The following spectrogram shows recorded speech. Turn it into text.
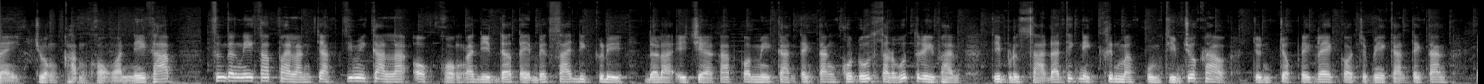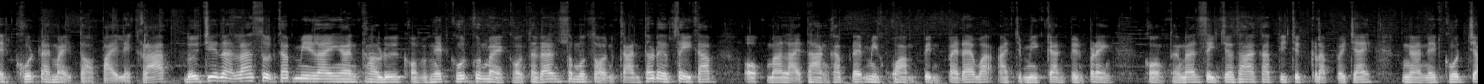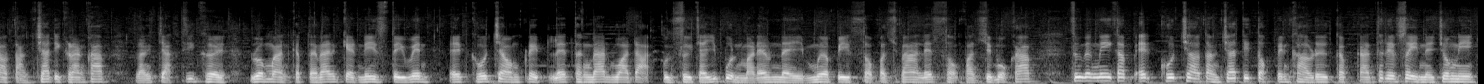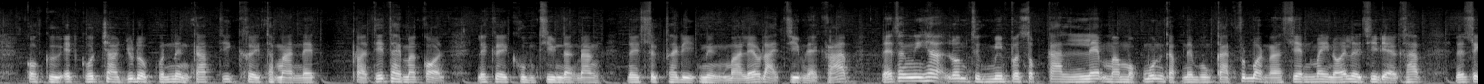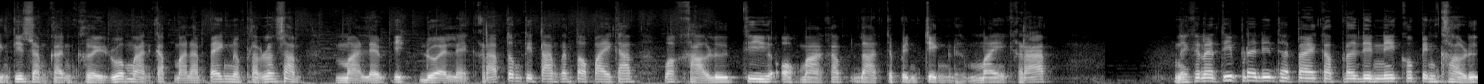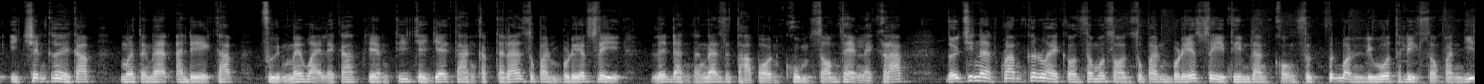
ในช่วงค่ำของวันนี้ครับ ซึ่งดังนี้ครับภายหลังจากที่มีการลาออกของอดีตดาวเตะแบ็กซ้ายดีกรีดาราเอเชียครับก็มีการแต่งตั้งโค้ชอุสสารวุตรีพันธ์ที่ปรึกษาด้านเทคนิคขึ้นมาคุมทีมชั่วคราว จนจบแรกๆก่อนจะมีการแต่งตั้งเอ็ดโค้ชรายใหม่ต่อไปเลยครับ โดยชื่อหนล่าสุดครับมีรายงานข่าวลือของเอ็ดโค้ชคนใหม่ของทางด้านสโมสรการเทเรซีครับออกมาหลายทางครับและมีความเป็นไปได้ว่าอาจจะมีการเปลี่ยนแปลงของทางด้านสิงเจ้าท่าครับที่จะกลับไปใช้งานเอ็ดโค้ชชาวต่างชาติอีกครั้งครับ หลังจากที่เคยร่วมงานกับทางด้านเกนนี่สตีเวนเอ็ดโค้ชชาวอังกฤษ และทางด้านวาดะกุนซือจากญี่ปุ่นมาแล้วในเมื่อปี 2015 และ 2016 ครับ ซึ่งดังนี้ครับเอ็ดโค้ชชาวต่างชาติที่ตกเป็นข่าวลือกับการเทะเลซีในช่วงนี้ ก็คือเอ็ดโค้ชชาวยุโรปคนหนึ่งครับที่เคยทำงานใน ประเทศไทยมาก่อน และเคยคุมทีมดังๆ ในศึกไทยลีกหนึ่งมาแล้วหลายทีมเลยครับและทั้งนี้ฮะรวมถึงมีประสบการณ์และมาหมกมุ่นกับในวงการฟุตบอลอาเซียนไม่น้อยเลยทีเดียวครับ และสิ่งที่สำคัญเคยร่วมงานกับมาดามแป้งนพพลังซ้ำมาแล้วอีกด้วยแหละครับ ต้องติดตามกันต่อไปครับ ว่าข่าวลือที่ออกมาครับอาจจะเป็นจริงหรือไม่ครับ ในขณะที่ประเด็นถัดไปกับประเด็นนี้ก็เป็นข่าวลืออีกเช่นเคยครับ เมื่อทางด้านอเดครับฝืนไม่ไหวเลยครับ เตรียมที่จะแยกทางกับทางด้านสุพรรณบุรีเอฟซีและดันทางด้านสถาพรคุมซ้อมแทนเลยครับ โดยชินาดความเคลื่อนไหวของสโมสรสุพรรณบุรีเอฟซีทีมดังของศึกฟุตบอลลีวอร์ทลีก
